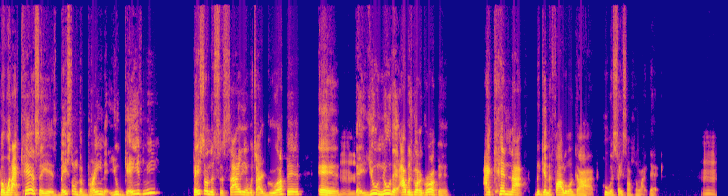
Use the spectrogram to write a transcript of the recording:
But what I can say is based on the brain that you gave me, based on the society in which I grew up in and Mhm. that you knew that I was going to grow up in, I cannot begin to follow a God who would say something like that. Mm.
